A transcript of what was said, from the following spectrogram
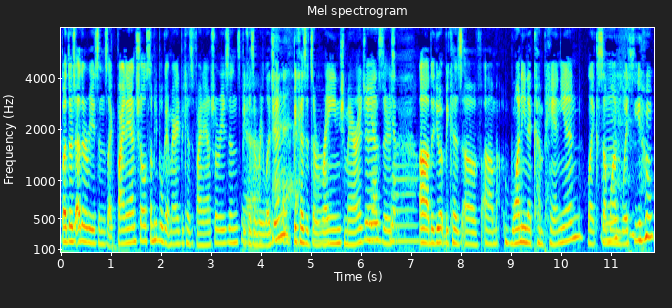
But there's other reasons like financial. Some people get married because of financial reasons, because of religion, because it's arranged marriages. There's Yep. uh, they do it because of um, wanting a companion, like someone with you,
